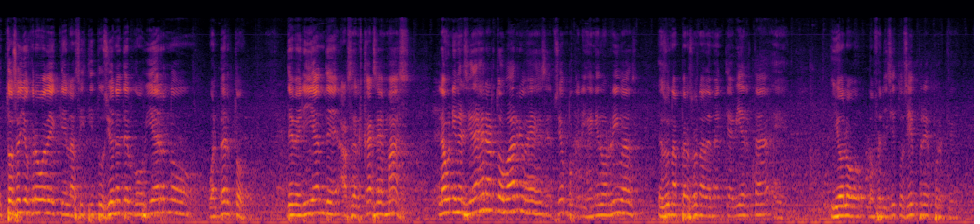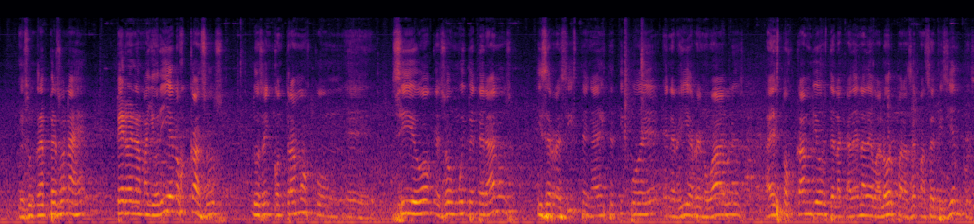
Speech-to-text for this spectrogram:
Entonces yo creo de que las instituciones del gobierno, Gualberto, deberían de acercarse más. La Universidad Gerardo Barrios es excepción porque el ingeniero Rivas es una persona de mente abierta eh, y yo lo, felicito siempre porque es un gran personaje, pero en la mayoría de los casos nos encontramos con eh, CEO que son muy veteranos y se resisten a este tipo de energías renovables, a estos cambios de la cadena de valor para ser más eficientes.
